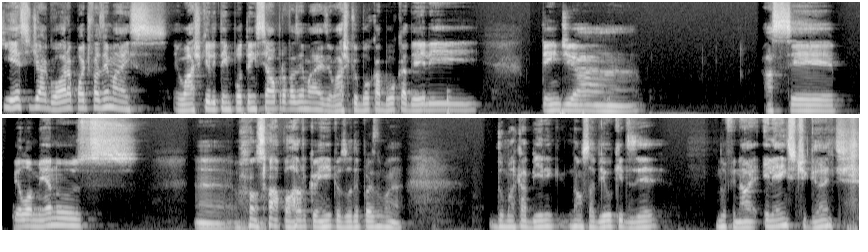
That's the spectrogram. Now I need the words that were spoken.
que esse de agora pode fazer mais. Eu acho que ele tem potencial para fazer mais. Eu acho que o boca a boca dele tende a a ser pelo menos é, vamos usar uma palavra que o Henrique usou depois numa de uma cabine, não sabia o que dizer no final. Ele é instigante.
